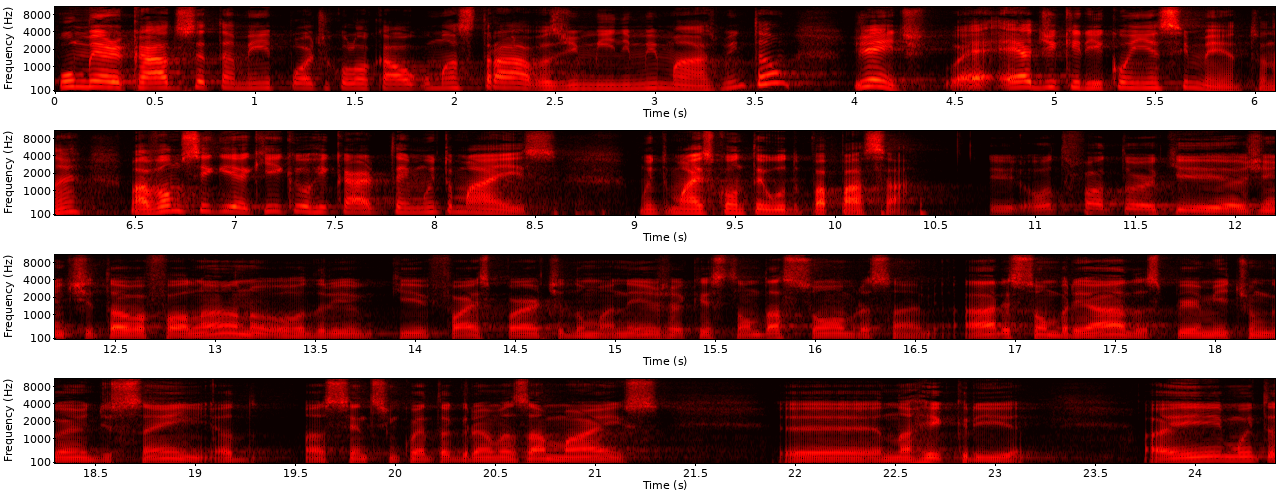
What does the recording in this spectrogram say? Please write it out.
o mercado você também pode colocar algumas travas de mínimo e máximo. Então, gente, é, é adquirir conhecimento, né? Mas vamos seguir aqui que o Ricardo tem muito mais muito mais conteúdo para passar. E outro fator que a gente estava falando, Rodrigo, que faz parte do manejo é a questão da sombra, sabe? Áreas sombreadas permite um ganho de 100 a 150 gramas a mais é, na recria. Aí muita,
